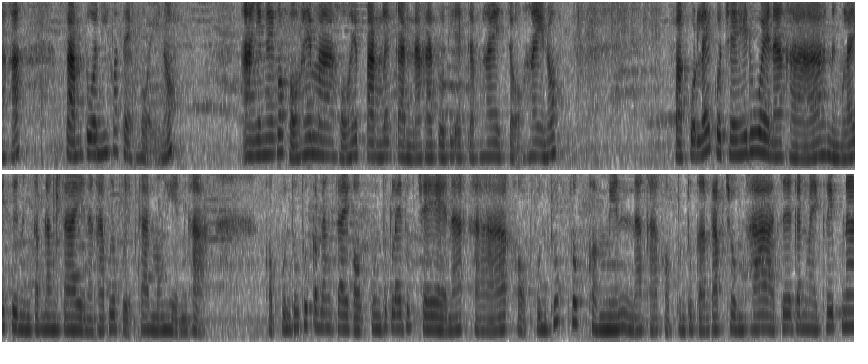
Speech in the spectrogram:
นะคะสามตัวนี้ก็แตกบ่อยเนาะอะยังไงก็ขอให้มาขอให้ปังแล้วกันนะคะ ตัวที่แอดจับให้เจาะให้เนาะฝากกดไลค์กดแชร์ให้ด้วยนะคะหนึ่งไลค์คือหนึ่งกำลังใจนะคะ เพื่อเปิดการมองเห็นค่ะ ขอบคุณทุกๆกำลังใจ ขอบคุณทุกไลค์ทุกแชร์นะคะ ขอบคุณทุกๆคอมเมนต์นะคะ ขอบคุณทุกการรับชมค่ะ เจอกันใหม่คลิปหน้า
